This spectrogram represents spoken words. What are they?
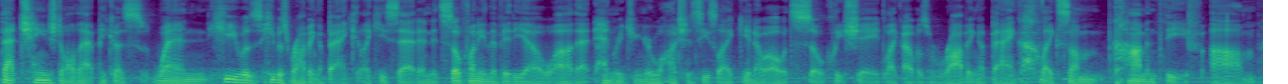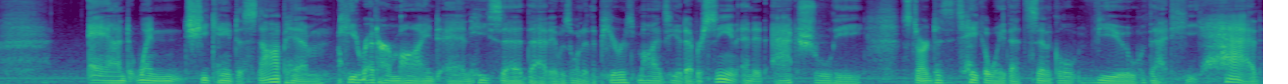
that changed all that because when he was he was robbing a bank like he said. And it's so funny in the video uh, that henry jr watches. He's like you know oh it's so cliched. Like i was robbing a bank like some common thief. Um, and when she came to stop him, he read her mind and he said that it was one of the purest minds he had ever seen. And it actually started to take away that cynical view that he had.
